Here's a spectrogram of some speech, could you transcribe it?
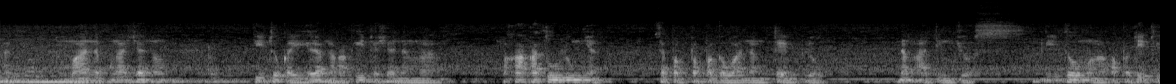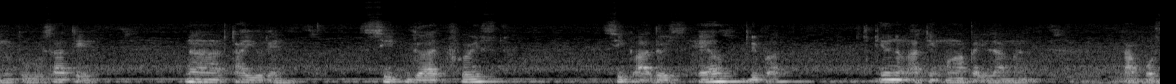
At humanap nga siya, no? Dito kay Hiram, nakakita siya ng ah, makakatulong niya sa pagpapagawa ng templo ng ating Diyos. Dito mga kapatid, tinuturo sa atin na tayo rin seek God first, seek others help, di ba? Yun ang ating mga kailangan. Tapos,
